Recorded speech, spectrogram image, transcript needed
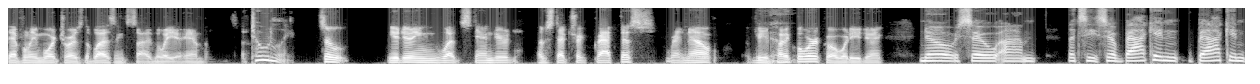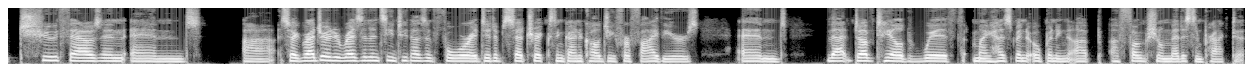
definitely more towards the blessing side, the way you're handling. Totally. so you're doing what standard obstetric practice right now? Do you clinical work, or what are you doing? No, so um, let's see. So back in back in 2000 and uh, so I graduated residency in 2004. I did obstetrics and gynecology for five years, and that dovetailed with my husband opening up a functional medicine practice.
